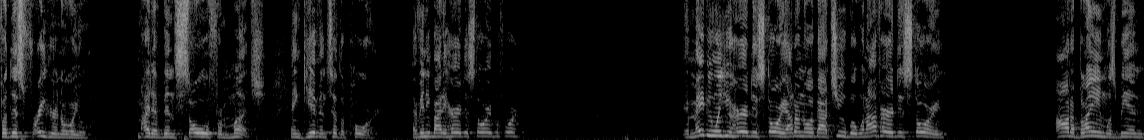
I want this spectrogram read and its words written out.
For this fragrant oil might have been sold for much and given to the poor. Have anybody heard this story before? And maybe when you heard this story, I don't know about you, but when I've heard this story, all the blame was being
